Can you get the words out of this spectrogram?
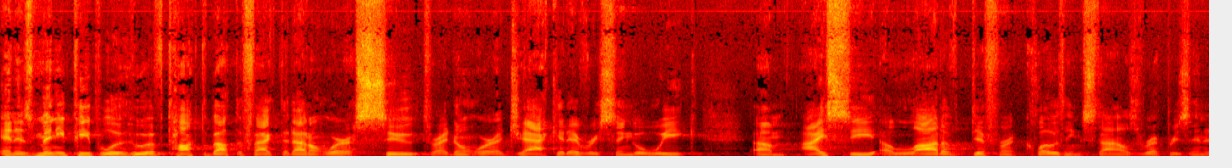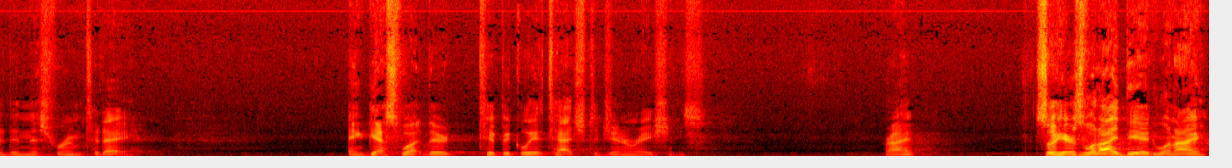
and as many people who have talked about the fact that I don't wear a suit or I don't wear a jacket every single week, um, I see a lot of different clothing styles represented in this room today. And guess what? They're typically attached to generations, right? So here's what I did when I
